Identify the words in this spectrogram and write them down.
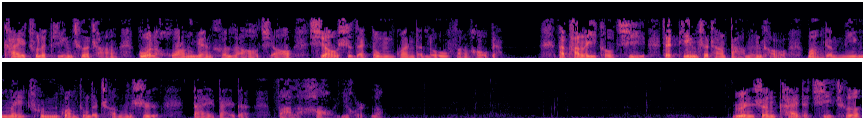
开出了停车场，过了黄源和老桥，消失在东关的楼房后边。他叹了一口气，在停车场大门口望着明媚春光中的城市，呆呆的发了好一会儿愣。润生开着汽车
